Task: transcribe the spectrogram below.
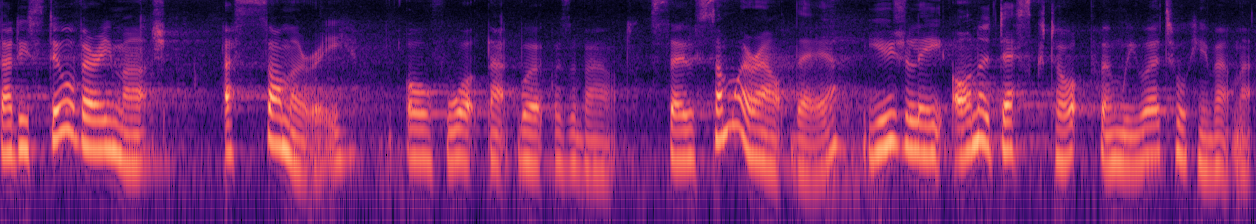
That is still very much a summary of what that work was about. So somewhere out there, usually on a desktop, and we were talking about that,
